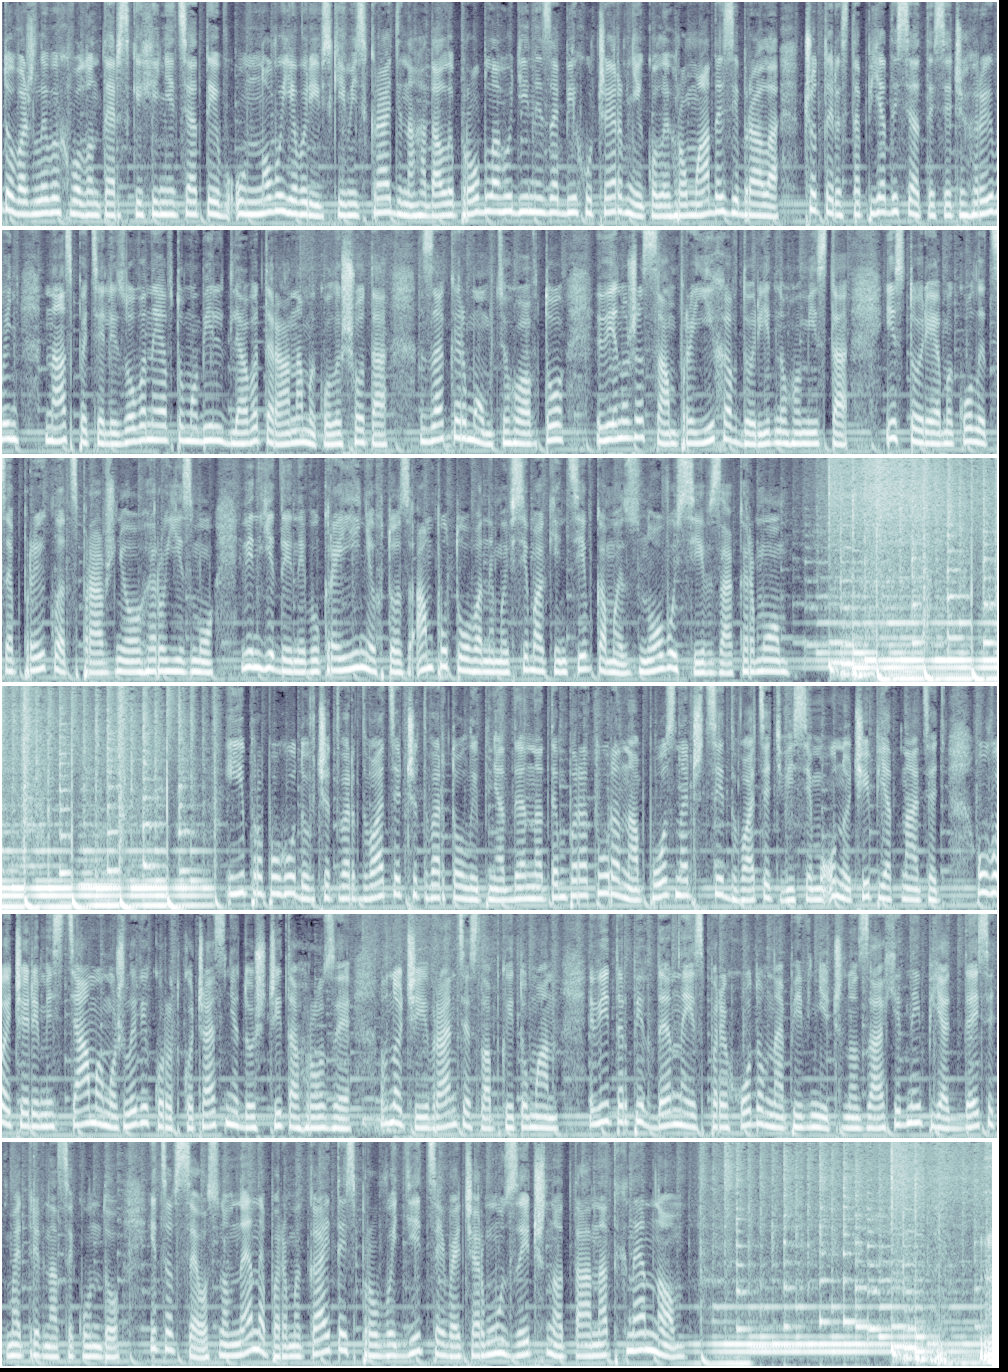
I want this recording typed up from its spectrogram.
До важливих волонтерських ініціатив у Новояворівській міськраді нагадали про благодійний забіг у червні, коли громада зібрала 450 тисяч гривень на спеціалізований автомобіль для ветерана Миколи Шота. За кермом цього авто він уже сам приїхав до рідного міста. Історія Миколи це приклад справжнього героїзму. Він єдиний в Україні, хто з ампутованими всіма кінцівками знову сів за кермом. І про погоду в четвер, 24 липня. Денна температура на позначці 28, уночі 15. Увечері місцями можливі короткочасні дощі та грози. Вночі і вранці слабкий туман. Вітер південний з переходом на північно-західний 5-10 метрів на секунду. І це все основне. Не перемикайтесь, проведіть цей вечір музично та натхненно.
